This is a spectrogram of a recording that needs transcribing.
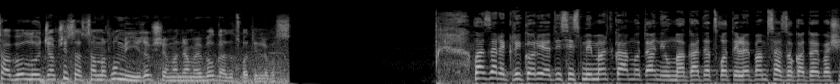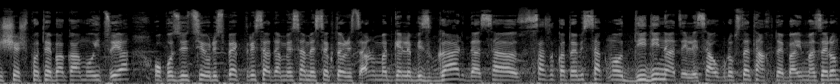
საბოლოო ჯამში სასამართლო მიიღებს შემაძრამებელ გადაწყვეტილებას. ლაზარე გრიგორიადისის მიმართ გამოტანილმა გადაწყვეტილებამ საზოგადოებაში შეშფოთება გამოიწვია. ოპოზიციური სპექტრისა და მესამე სექტორის წარმომადგენლების გარდა საზოგადოების საკმაოდ დიდი ნაწილი საუბრობს და თანხმდება იმაზე რომ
